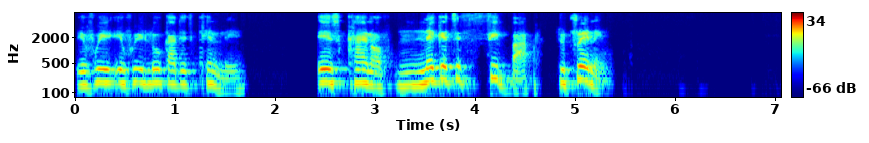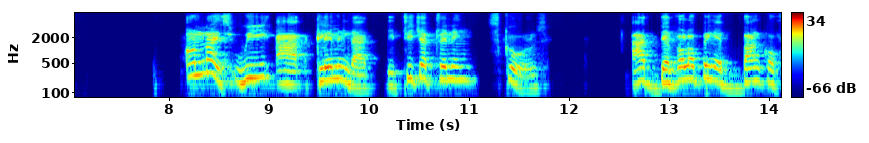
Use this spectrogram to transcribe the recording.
if we if we look at it keenly, is kind of negative feedback to training. Unless we are claiming that the teacher training schools are developing a bank of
